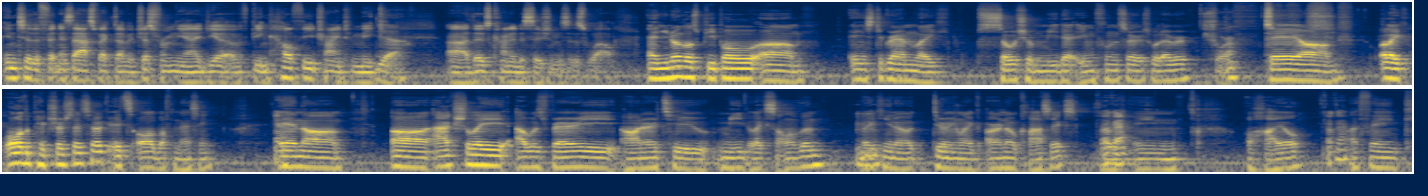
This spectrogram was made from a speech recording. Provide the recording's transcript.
into the fitness aspect of it, just from the idea of being healthy, trying to make Yeah. uh, those kind of decisions as well. And you know those people, um, Instagram like social media influencers, whatever. Sure. They um, like all the pictures they took. It's all about finessing. Yeah. And um, uh, actually, I was very honored to meet like some of them. Like you know during like Arnold Classics. like, Okay. In Ohio. Okay. I think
